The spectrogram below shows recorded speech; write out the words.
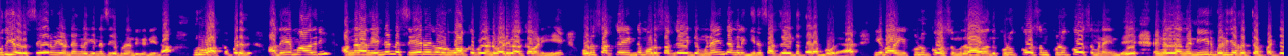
புதிய ஒரு சேர்வை ஒன்று எங்களுக்கு என்ன செய்யப்படுதுன்னு கேட்டீங்கன்னா உருவாக்கப்படுது. அதே மாதிரி அங்க நாங்க என்னென்ன சேர்வைகள் உருவாக்கப்படுது வடிவாக்கவனி ஒரு சர்க்கரைட்டும் ஒரு சர்க்கரைட்டும் இணைந்து எங்களுக்கு இரு சர்க்கரைட்டை தரப்போற. இங்க பாருங்க குளுக்கோஸ் முதலாவது வந்து குளுக்கோஸும் குளுக்கோஸும் இணைந்து எங்களுக்கு அங்க நீர் வெளியகற்றப்பட்டு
